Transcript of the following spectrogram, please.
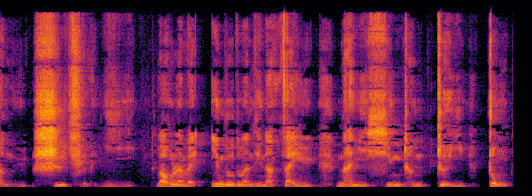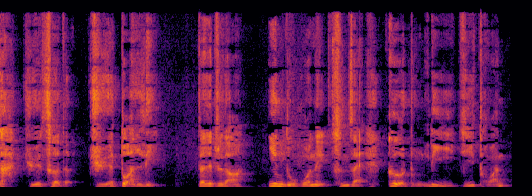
等于失去了意义。老胡认为，印度的问题呢，在于难以形成这一重大决策的决断力。大家知道啊，印度国内存在各种利益集团、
